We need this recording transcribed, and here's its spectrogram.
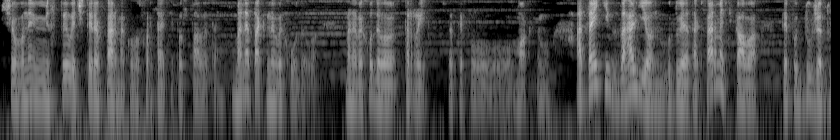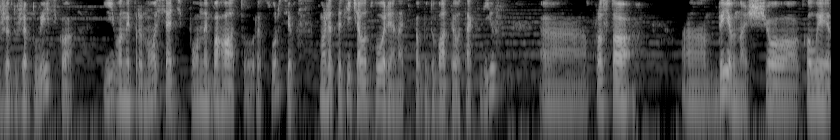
що вони вмістили 4 ферми коло фортеці поставити? У мене так не виходило. У мене виходило 3. Це, типу, максимум. А цей тип взагалі он будує так ферми цікаво, типу, дуже-дуже-дуже близько. І вони приносять по небагато ресурсів. Може це фіча Лотлоріана, типу, будувати отак ліс. Е, просто дивно, що коли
